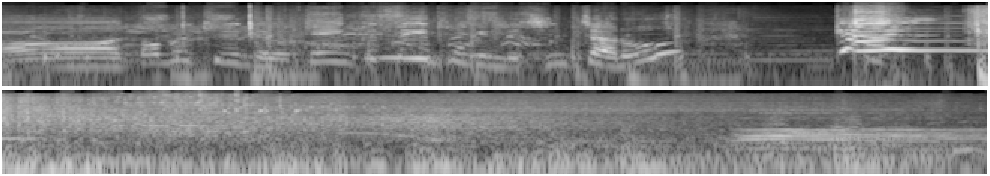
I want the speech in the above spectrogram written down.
아 더블킬인데 이거 게임 끝내기 폭인데 진짜로? 아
